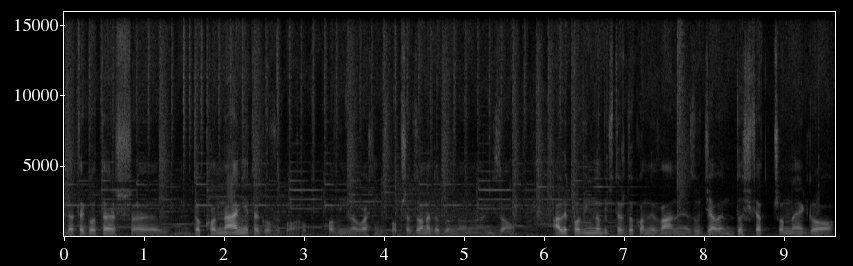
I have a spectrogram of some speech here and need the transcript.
Dlatego też e, dokonanie tego wyboru powinno właśnie być poprzedzone dogłębną analizą, ale powinno być też dokonywane z udziałem doświadczonego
